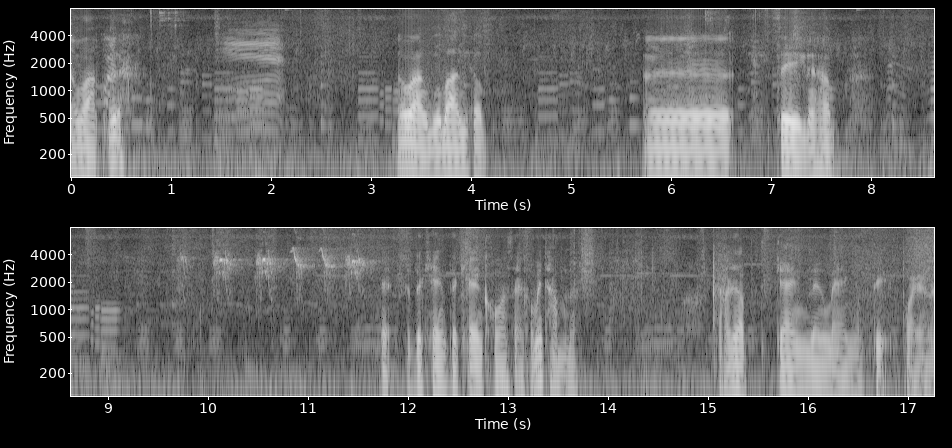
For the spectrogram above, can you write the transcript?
ระหว่างเออระหว่างบัวบานกับ เออเสกนะครับเนี่ยตะแคงตะแคงคอใส่เขาไม่ทำนะแต่เขาจะแบบแกล้งแรงๆเตะปล่อยอะไร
